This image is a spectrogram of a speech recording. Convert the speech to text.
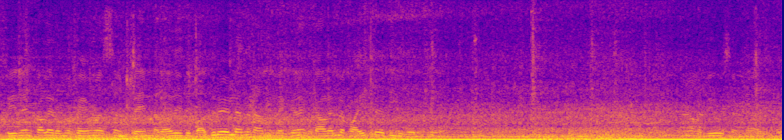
ஸ்ரீலங்காவில் ரொம்ப ஃபேமஸான ட்ரெயின் அதாவது இது மதுரையிலேருந்து நான் நினைக்கிறேன் காலையில் ஃபைவ் தேர்ட்டிக்கு போகிறது வியூஸ் என்ன இருக்கு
